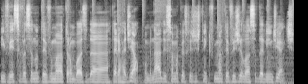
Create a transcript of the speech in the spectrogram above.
e ver se você não teve uma trombose da artéria radial. Combinado? Isso é uma coisa que a gente tem que manter vigilância dali em diante.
